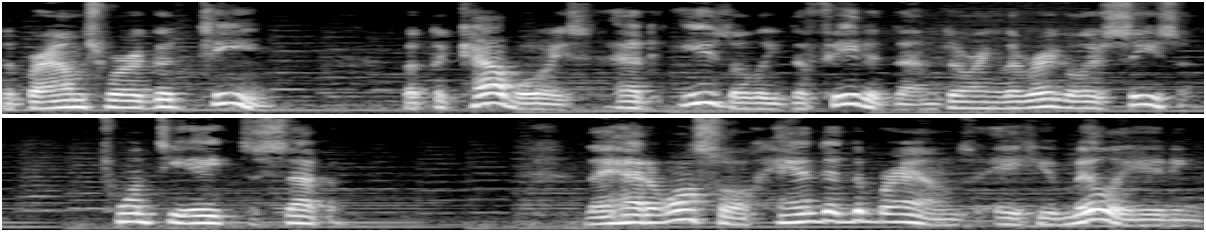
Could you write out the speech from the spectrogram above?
The Browns were a good team, but the Cowboys had easily defeated them during the regular season, 28 to 7. They had also handed the Browns a humiliating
